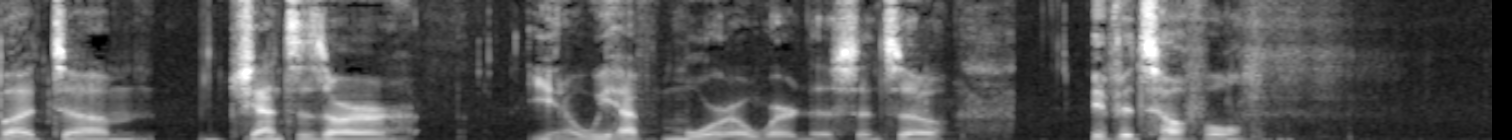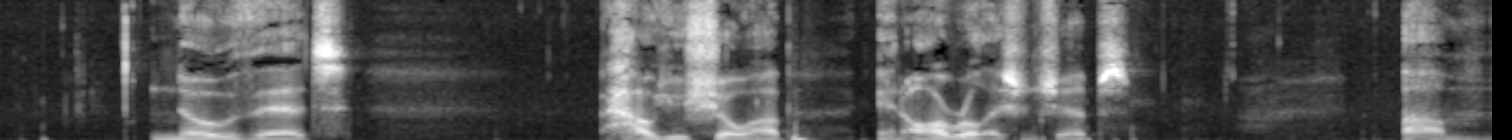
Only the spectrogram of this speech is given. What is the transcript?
but um, chances are, you know, we have more awareness. And so, if it's helpful, know that how you show up in all relationships, um,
